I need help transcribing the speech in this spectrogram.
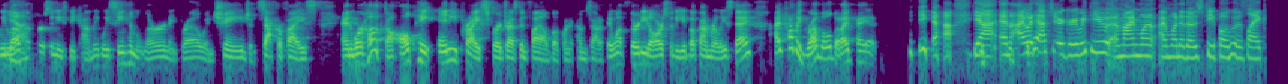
We love Yeah. the person he's becoming. We've seen him learn and grow and change and sacrifice. And we're hooked. I'll, I'll pay any price for a Dresden File book when it comes out. If they want $30 for the ebook on release day, I'd probably grumble, but I'd pay it. yeah yeah and i would have to agree with you and i'm one i'm one of those people who's like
